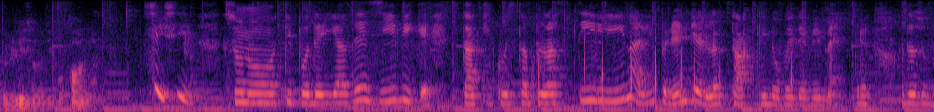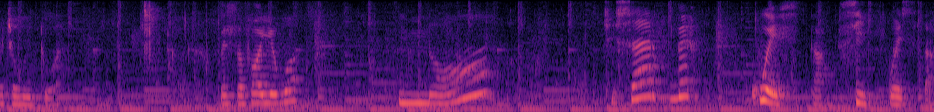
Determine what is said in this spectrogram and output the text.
Quelli lì sono tipo colla. Sì, sì, sono tipo degli adesivi che stacchi questa plastilina, li prendi e li attacchi dove devi mettere. Adesso facciamo i due. Questa foglia qua? No. Ci serve questa. Sì, questa.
